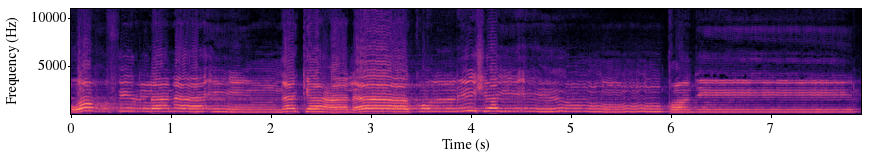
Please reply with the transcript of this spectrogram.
واغفر لنا إنك على كل شيء قدير.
